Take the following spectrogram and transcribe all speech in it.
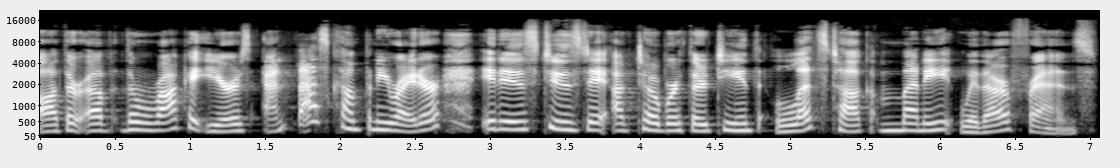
author of The Rocket Years and Fast Company writer. It is Tuesday, October 13th. Let's talk money with our friends.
